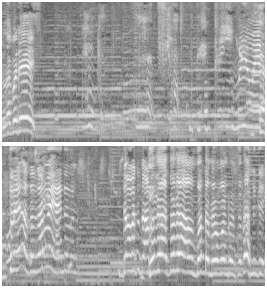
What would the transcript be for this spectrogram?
রোজা করে ধরে ধরে আমার দেই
